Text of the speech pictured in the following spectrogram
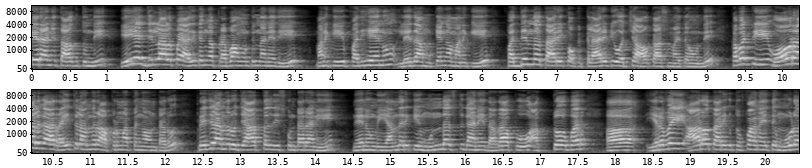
తీరాన్ని తాకుతుంది? ఏ ఏ జిల్లాలపై అధికంగా ప్రభావం ఉంటుందనేది మనకి పదిహేను లేదా ముఖ్యంగా మనకి పద్దెనిమిదో తారీఖు ఒక క్లారిటీ వచ్చే అవకాశం అయితే ఉంది. కాబట్టి ఓవరాల్గా రైతులందరూ అప్రమత్తంగా ఉంటారు. ప్రజలందరూ జాగ్రత్తలు తీసుకుంటారని నేను మీ అందరికీ ముందస్తుగానే దాదాపు అక్టోబర్ ఇరవై ఆరో తారీఖు తుఫాన్ అయితే మూడో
